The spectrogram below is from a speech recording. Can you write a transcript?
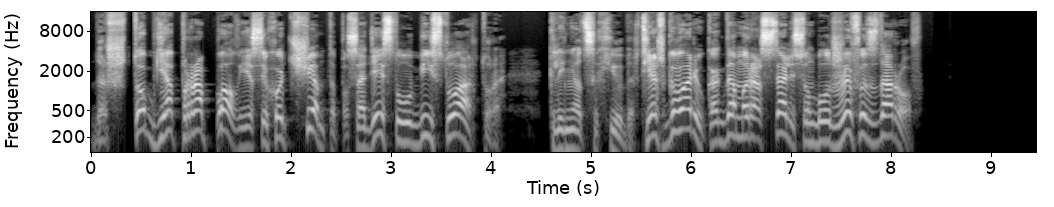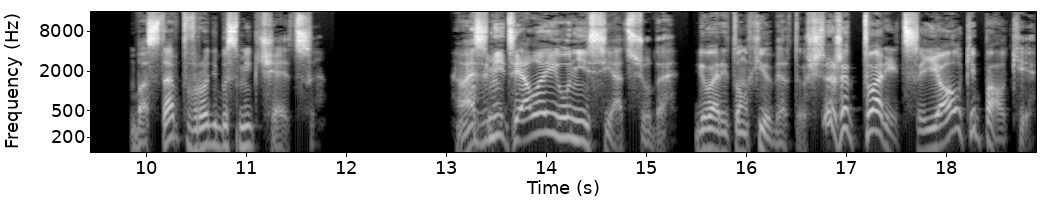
«Да чтоб я пропал, если хоть чем-то посодействовал убийству Артура!» — клянется Хьюберт. «Я ж говорю, когда мы расстались, он был жив и здоров!» Бастард вроде бы смягчается. «Возьми тело и унеси отсюда. — говорит он Хьюберту. «Что же творится, елки-палки?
